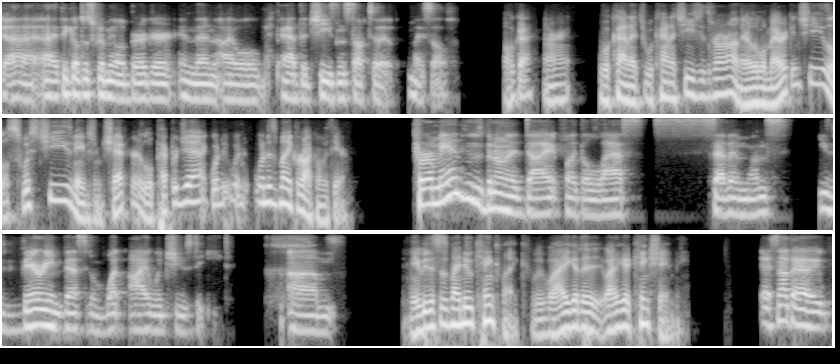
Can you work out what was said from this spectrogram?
Uh, I think I'll just grab me a burger and then I will add the cheese and stuff to it myself. Okay, all right. What kind of what kind of cheese you throwing on there? A little American cheese, a little Swiss cheese, maybe some cheddar, a little pepper jack. What what what is Mike rocking with here? For a man who's been on a diet for like the last seven months, he's very invested in what I would choose to eat. Um, Maybe this is my new kink, Mike. Why you gotta why you gotta kink shame me? it's not that I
